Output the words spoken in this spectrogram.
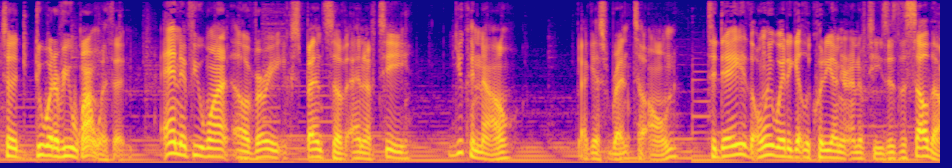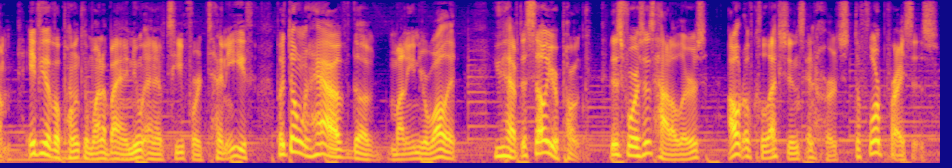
to do whatever you want with it. And if you want a very expensive NFT, you can now I guess, rent to own. Today, the only way to get liquidity on your NFTs is to sell them. If you have a punk and want to buy a new NFT for 10 ETH, but don't have the money in your wallet, you have to sell your punk. This forces hodlers out of collections and hurts the floor prices.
